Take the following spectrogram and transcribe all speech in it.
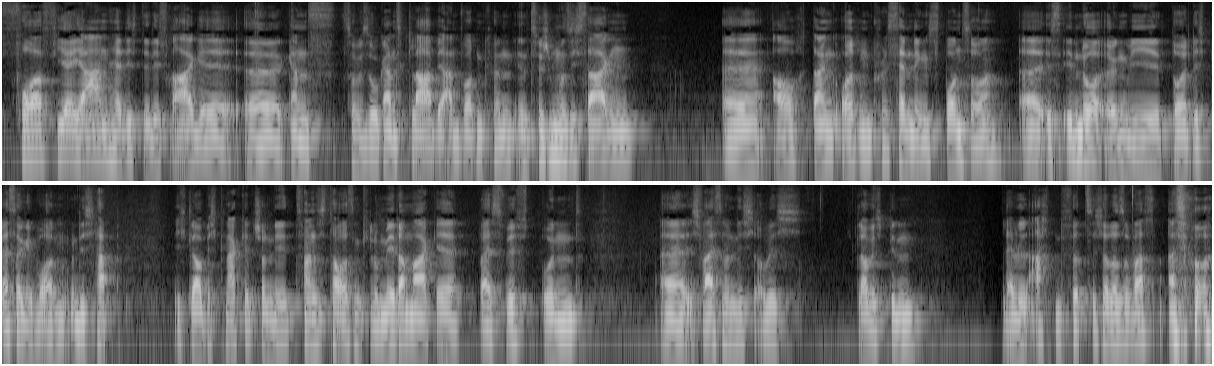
vor vier Jahren hätte ich dir die Frage äh, ganz sowieso ganz klar beantworten können. Inzwischen muss ich sagen, äh, auch dank eurem Presenting Sponsor äh, ist Indoor irgendwie deutlich besser geworden. Und ich habe, ich glaube, ich knacke jetzt schon die 20.000 Kilometer Marke bei Swift und äh, ich weiß noch nicht, ob ich, ich glaube, ich bin Level 48 oder sowas. Also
